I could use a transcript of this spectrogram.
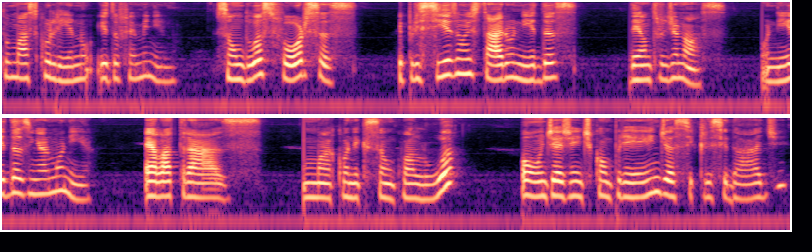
do masculino e do feminino. São duas forças que precisam estar unidas dentro de nós, unidas em harmonia. Ela traz uma conexão com a lua, onde a gente compreende a ciclicidade,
